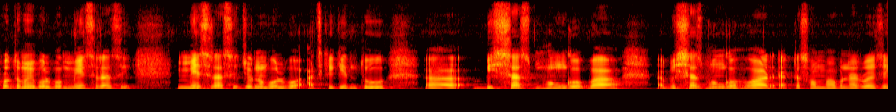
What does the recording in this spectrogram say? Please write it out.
প্রথমেই বলব মেষ রাশি। মেষ রাশির জন্য বলব, আজকে কিন্তু বিশ্বাস বিশ্বাসভঙ্গ বা বিশ্বাসভঙ্গ হওয়ার একটা সম্ভাবনা রয়েছে।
